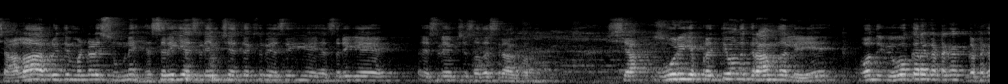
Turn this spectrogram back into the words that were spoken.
ಶಾಲಾ ಅಭಿವೃದ್ಧಿ ಮಂಡಳಿ ಸುಮ್ಮನೆ ಹೆಸರಿಗೆ ಎಸ್ ಡಿ ಎಂ ಸಿ ಅಧ್ಯಕ್ಷರು, ಹೆಸರಿಗೆ ಹೆಸರಿಗೆ ಎಸ್ ಡಿ ಎಂ ಸಿ ಸದಸ್ಯರಾಗಬಾರ್ದು ಶಾ, ಊರಿಗೆ ಪ್ರತಿಯೊಂದು ಗ್ರಾಮದಲ್ಲಿ ಒಂದು ಯುವಕರ ಘಟಕ ಘಟಕ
